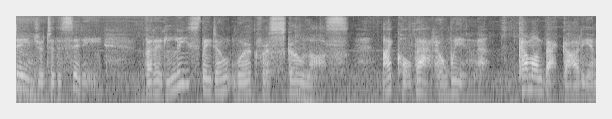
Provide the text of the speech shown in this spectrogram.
Danger to the city. But at least they don't work for Skolas. I call that a win. Come on back, Guardian.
